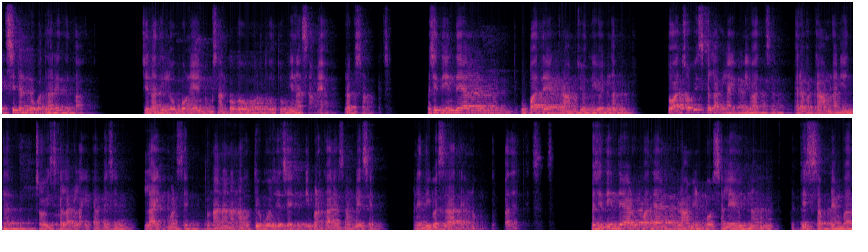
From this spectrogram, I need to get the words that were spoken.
એક્સિડન્ટો વધારે થતા હતા, જેનાથી લોકોને નુકસાન ભોગવવું પડતું હતું, એના સામે આ રક્ષણ આપે છે. પછી દીનદયાળ ઉપાધ્યાય ગ્રામ જ્યોતિ યોજના. તો આ ચોવીસ કલાક લાઇટની વાત છે. બરાબર? ગામડાની અંદર ચોવીસ કલાક લાઇટ આપે છે. લાઇટ મળશે તો નાના નાના ઉદ્યોગો જે છે એ પણ કાર્યક્ષમ રહેશે અને દિવસ રાત એમનું ઉત્પાદન થઈ પછી દીનદયાળ ઉપાધ્યાય ગ્રામીણ કૌશલ્ય યોજના. પચીસ સપ્ટેમ્બર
